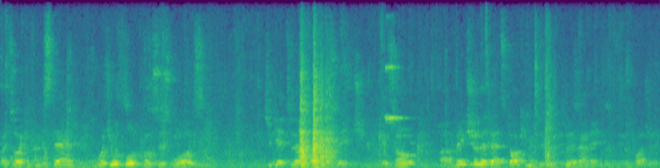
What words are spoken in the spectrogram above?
right? So I can understand what your thought process was to get to that final stage. Okay, so uh, make sure that that's documented in a clear manner in, the project.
